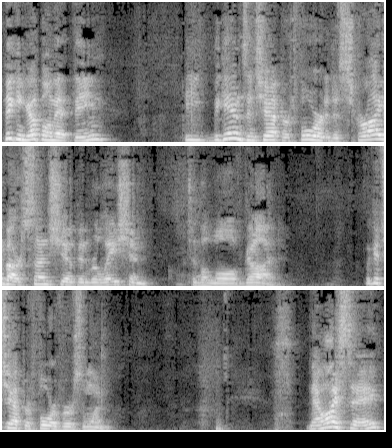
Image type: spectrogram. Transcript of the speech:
picking up on that theme, he begins in chapter 4 to describe our sonship in relation to the law of God. Look at chapter 4, verse 1. Now I say,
